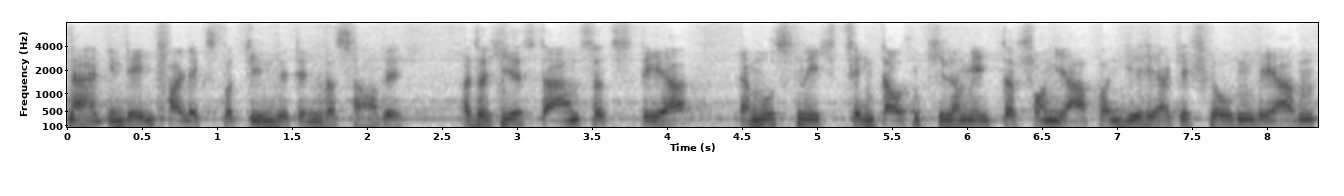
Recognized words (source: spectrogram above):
Nein, in dem Fall exportieren wir den Wasabi. Also hier ist der Ansatz der, er muss nicht 10.000 Kilometer von Japan hierher geflogen werden,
